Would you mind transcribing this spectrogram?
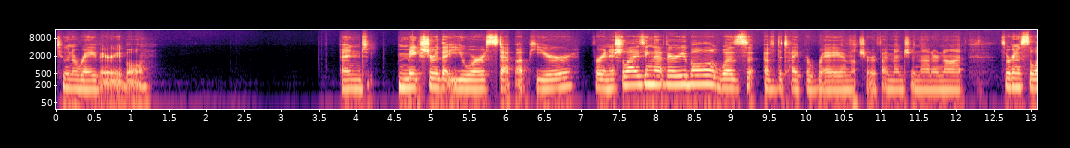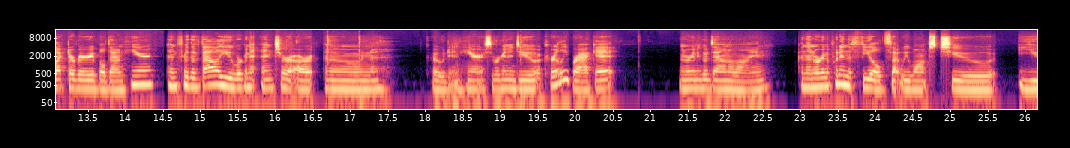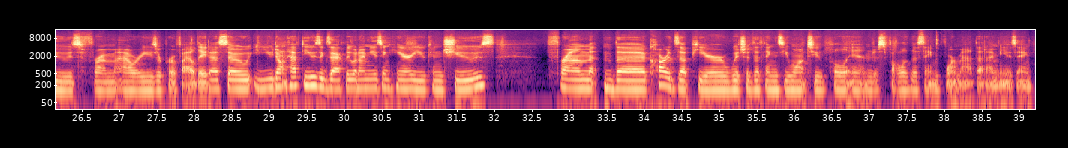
to an array variable. And make sure that your step up here for initializing that variable was of the type array. I'm not sure if I mentioned that or not. So we're going to select our variable down here. And for the value, we're going to enter our own code in here. So we're going to do a curly bracket, and we're going to go down a line. And then we're going to put in the fields that we want to use from our user profile data. So you don't have to use exactly what I'm using here. You can choose from the cards up here which of the things you want to pull in. Just follow the same format that I'm using.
